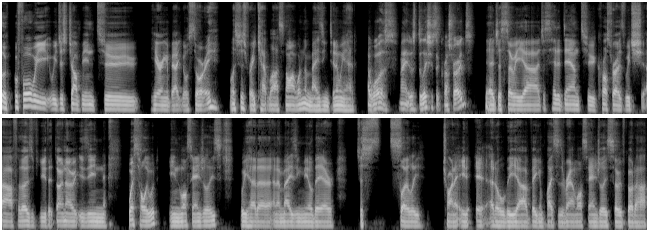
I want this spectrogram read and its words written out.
look, before we, we just jump into hearing about your story, let's just recap last night. What an amazing dinner we had. It was, mate. It was delicious at Crossroads. Yeah, just so we uh, just headed down to Crossroads, which, uh, for those of you that don't know, is in West Hollywood in Los Angeles. We had a, an amazing meal there, just slowly trying to eat at all the uh, vegan places around Los Angeles. So we've got uh,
